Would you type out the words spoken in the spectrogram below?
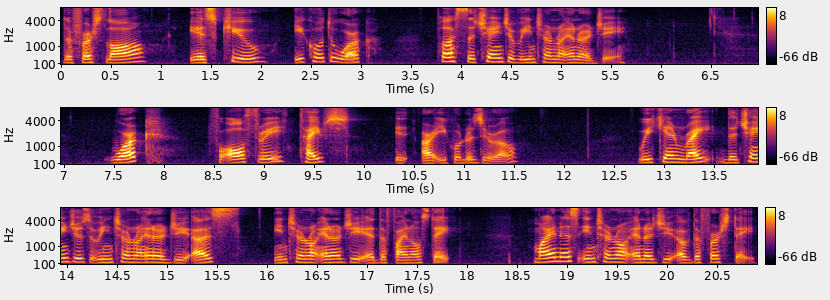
the first law is Q equal to work plus the change of internal energy. Work for all three types are equal to zero. we can write the changes of internal energy as internal energy at the final state minus internal energy of the first state.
